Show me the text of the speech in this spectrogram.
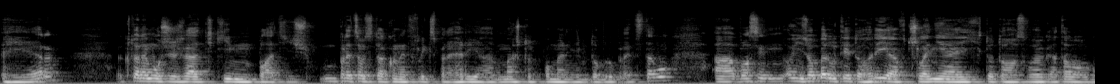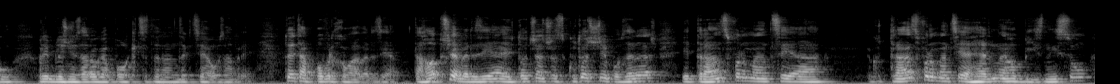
hier, ktoré môžeš hrať, kým platíš. Predstav si to ako Netflix pre hry a máš to pomerne dobrú predstavu. A vlastne oni zoberú tieto hry a včlenia ich do toho svojho katalógu približne za rok a pol, keď sa tá transakcia uzavrie. To je tá povrchová verzia. Tá hĺbšia verzia je to, na čo skutočne pozeráš, je transformácia transformácia herného biznisu,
